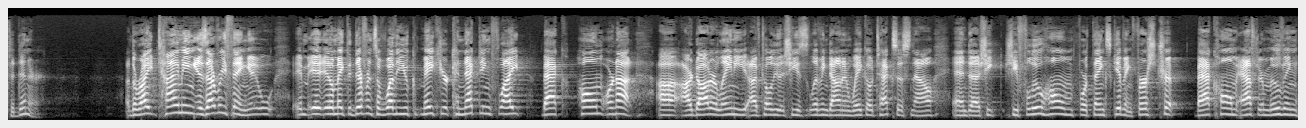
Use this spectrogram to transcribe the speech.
to dinner. The right timing is everything. It, will it, make the difference of whether you make your connecting flight back home or not. Uh, our daughter Lainey, I've told you that she's living down in Waco, Texas now, and uh, she, she flew home for Thanksgiving, first trip back home after moving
